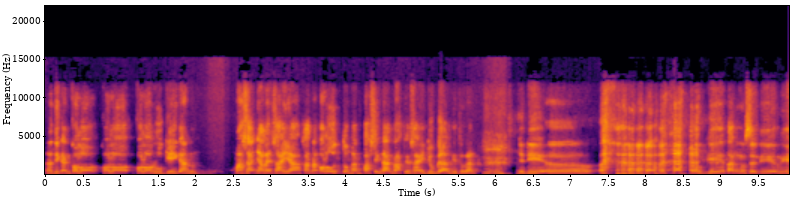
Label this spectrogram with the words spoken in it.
Nanti kan kalau kalau kalau rugi kan masa nyalain saya? Karena kalau untung kan pasti nggak nraktir saya juga gitu kan. Mm-mm. jadi eh, rugi tanggung sendiri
